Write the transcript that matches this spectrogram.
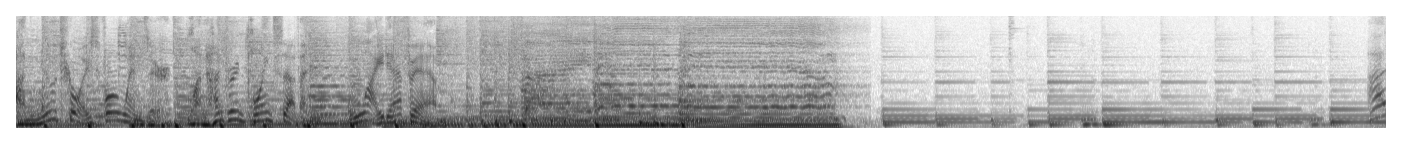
A new choice for Windsor 100.7 Lite FM. Your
